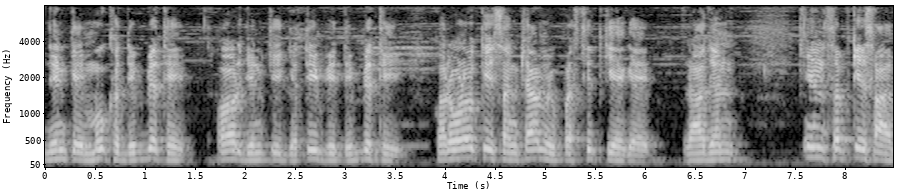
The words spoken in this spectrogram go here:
जिनके मुख दिव्य थे और जिनकी गति भी दिव्य थी, करोड़ों की संख्या में उपस्थित किए गए। राजन, इन सबके साथ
